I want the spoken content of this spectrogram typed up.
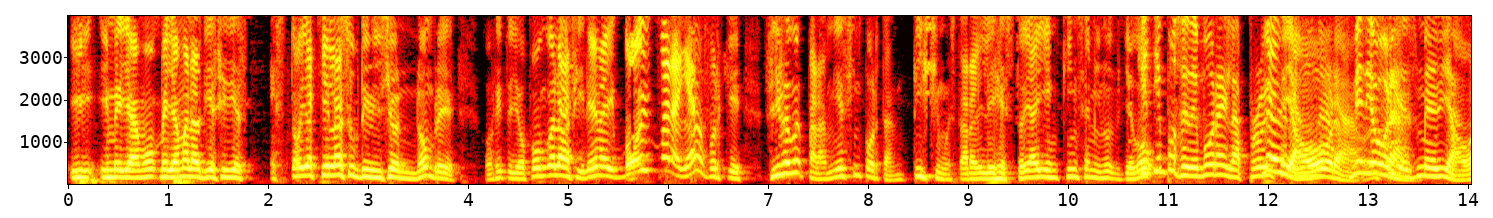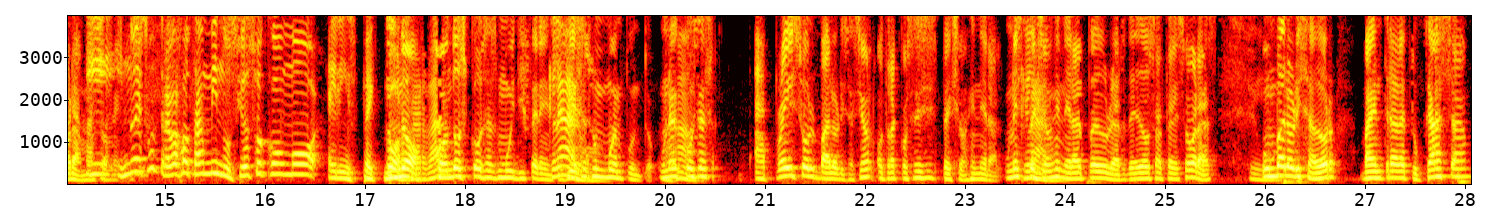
y, y me, llamó, me llama a las 10 y 10. Estoy aquí en la subdivisión. No, hombre, Jorgito, yo pongo la sirena y voy para allá porque sí, para mí es importantísimo estar ahí. Le dije, estoy ahí en 15 minutos. Llegó ¿Qué tiempo se demora el appraisal? media una- hora. Media hora. Sí, es media hora más y, o menos. y no es un trabajo tan minucioso como el inspector, No, ¿verdad? son dos cosas muy diferentes. Claro. Y ese es un buen punto. Una Ajá. cosa es appraisal, valorización, otra cosa es inspección general. Una inspección Claro. general puede durar de dos a tres horas. Sí. Un valorizador va a entrar a tu casa,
